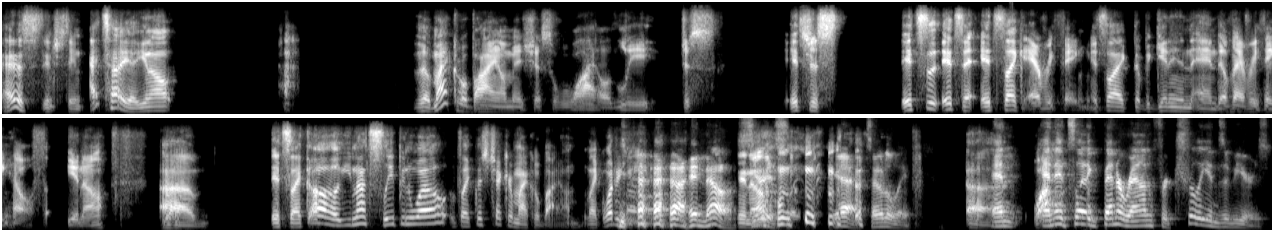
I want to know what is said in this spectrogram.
That is interesting. I tell you, you know, the microbiome is just wildly just it's just it's it's it's like everything. It's like the beginning and end of everything health. You know, yeah. um, it's like oh, you're not sleeping well. It's like let's check your microbiome. Like what are you? I know. You know? yeah, totally. Uh, and wow. and it's like been around for trillions of years,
